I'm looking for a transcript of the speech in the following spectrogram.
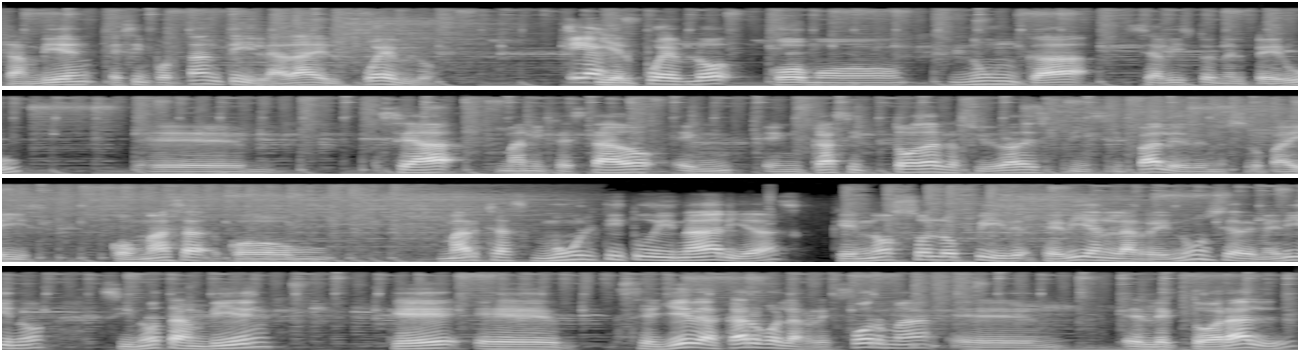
también es importante y la da el pueblo. Y el pueblo, como nunca se ha visto en el Perú, eh, se ha manifestado en, casi todas las ciudades principales de nuestro país, con, masa, con marchas multitudinarias que no solo pedían la renuncia de Merino, sino también que eh, se lleve a cargo la reforma eh, electoral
